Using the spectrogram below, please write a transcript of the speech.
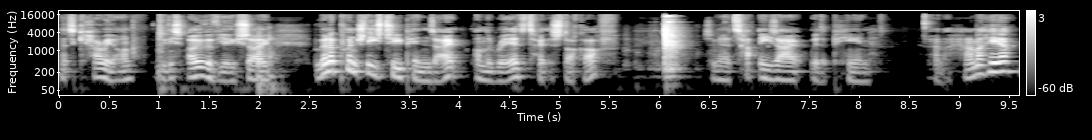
let's carry on with this overview. So we're going to punch these two pins out on the rear to take the stock off. So we're going to tap these out with a pin and a hammer here.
